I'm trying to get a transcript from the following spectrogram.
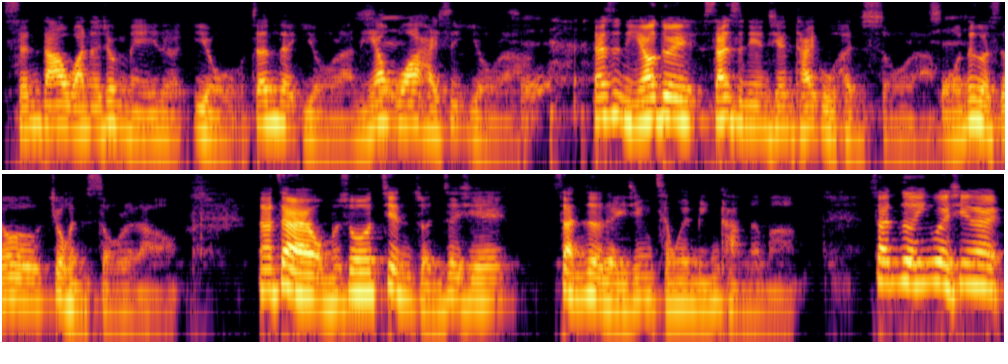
神达完了就没了，有真的有啦，你要挖还是有啦，但是你要对三十年前台股很熟啦，我那个时候就很熟了啦。那再来我们说建准这些。散热的已经成为名堂了嘛？散热因为现在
